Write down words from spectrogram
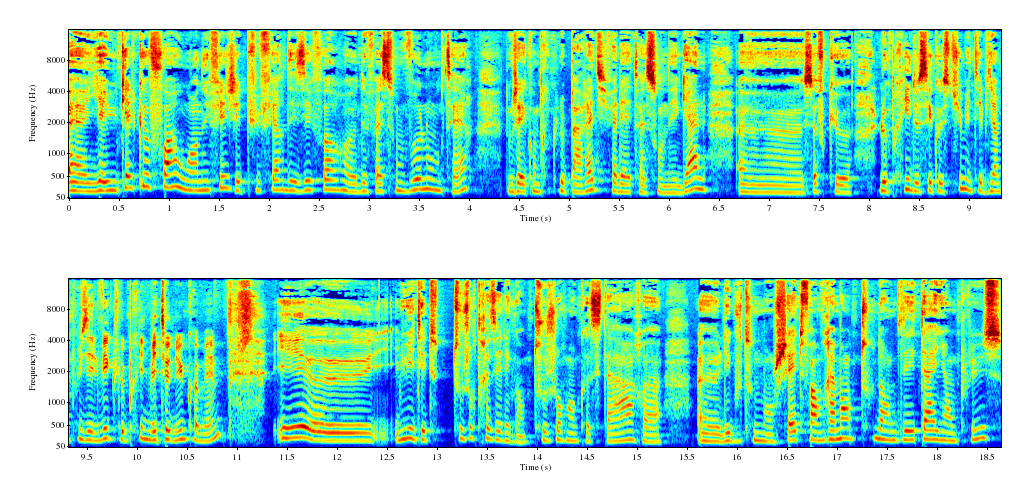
Euh, il y a eu quelques fois où en effet j'ai pu faire des efforts euh, de façon volontaire. Donc j'avais compris que le paraître, il fallait être à son égal. Euh, sauf que le prix de ses costumes était bien plus élevé que le prix de mes tenues quand même. Et lui était toujours très élégant, toujours en costard, les boutons de manchette, enfin vraiment tout dans le détail en plus.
